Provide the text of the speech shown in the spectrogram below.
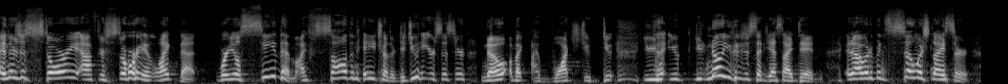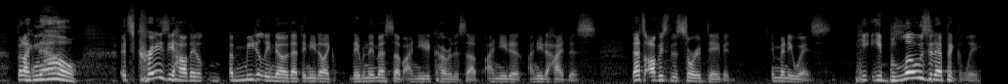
And there's just story after story like that where you'll see them. I saw them hit each other. Did you hit your sister? No. I'm like, I watched you do. You, you, you know you could have just said, yes, I did. And I would have been so much nicer. But like, no it's crazy how they immediately know that they need to like they, when they mess up i need to cover this up i need to i need to hide this that's obviously the story of david in many ways he, he blows it epically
